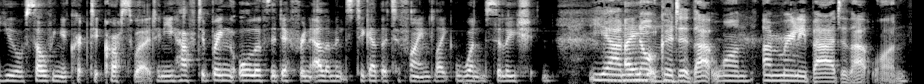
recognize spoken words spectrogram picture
you're solving a cryptic crossword and you have to bring all of the different elements together to find like one solution. Yeah, I'm I, not good at that one. I'm really bad at that one.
